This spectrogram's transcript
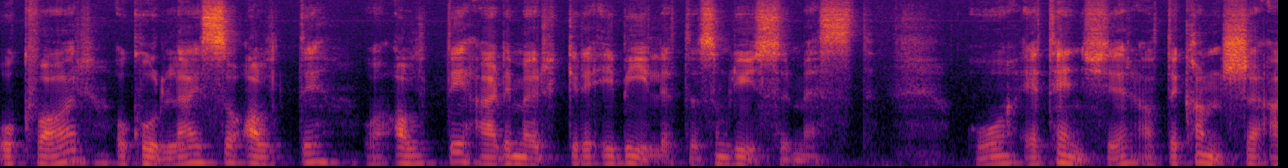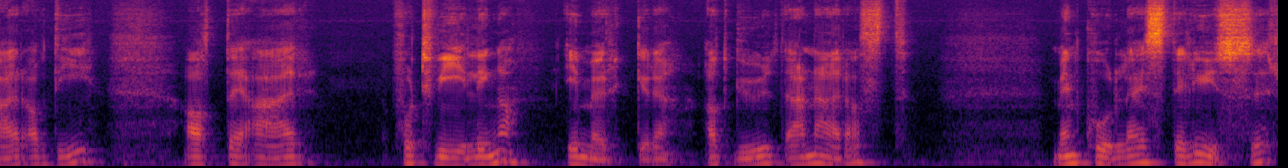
Og hvar og korleis og alltid, og alltid er det mørkere i bildet som lyser mest. Og jeg tenker at det kanskje er av de at det er fortvilinga i mørkeret, at Gud er nærast. Men korleis det lyser,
